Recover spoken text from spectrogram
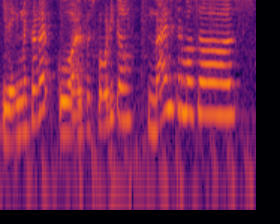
Y déjenme saber cuál fue su favorito. Bye, mis hermosos.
